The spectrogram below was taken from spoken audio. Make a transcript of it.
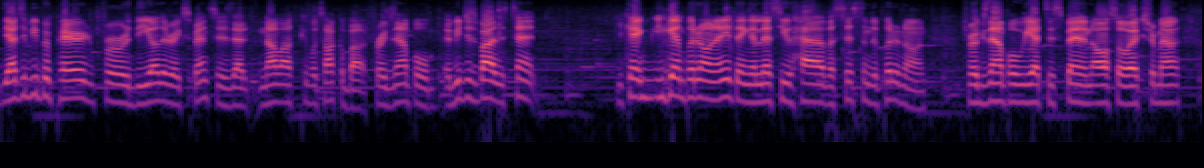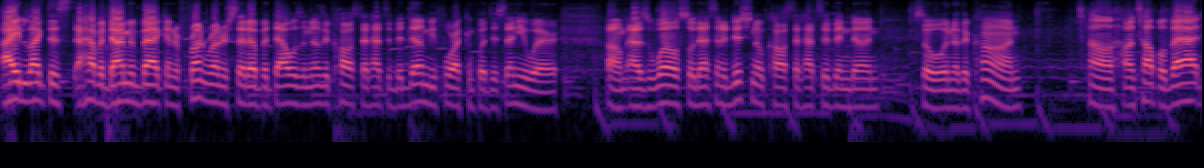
you have to be prepared for the other expenses that not a lot of people talk about. For example, if you just buy this tent, you can't you can't put it on anything unless you have a system to put it on. For example, we had to spend also extra amount. I like this. I have a Diamondback and a front runner set up, but that was another cost that had to be done before I can put this anywhere, um, as well. So that's an additional cost that had to have been done. So another con. Uh, on top of that,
